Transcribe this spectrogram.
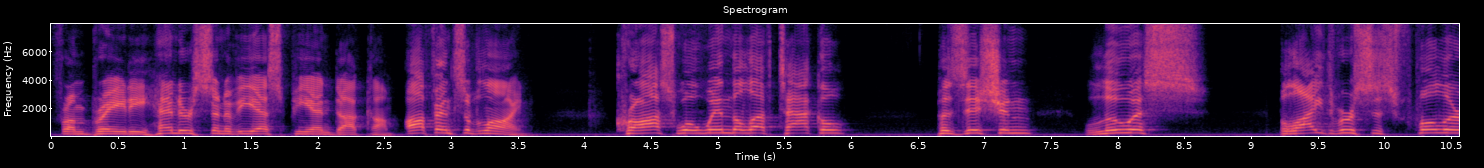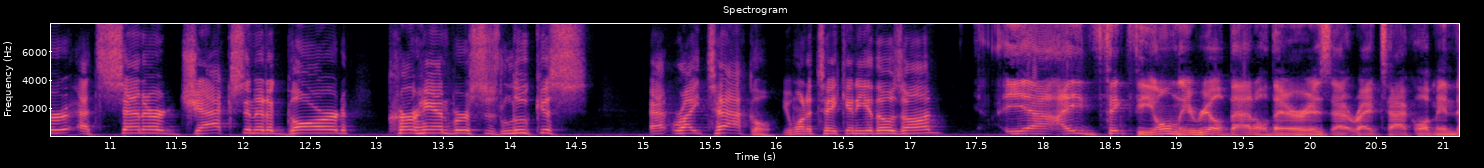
from Brady Henderson of ESPN.com. Offensive line. Cross will win the left tackle position. Lewis, Blythe versus Fuller at center, Jackson at a guard, Curhan versus Lucas at right tackle. You want to take any of those on? Yeah, I think the only real battle there is at right tackle. I mean,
